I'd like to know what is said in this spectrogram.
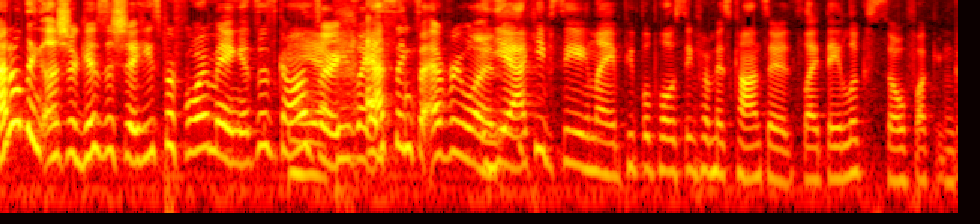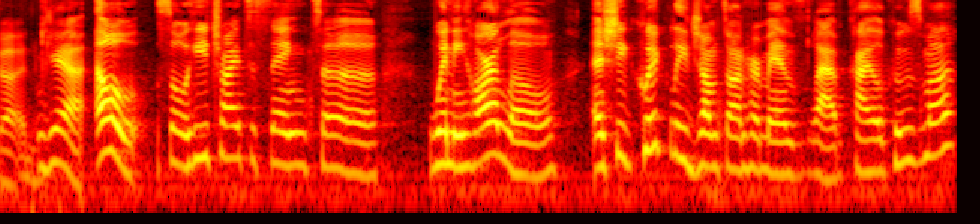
I don't think Usher gives a shit. He's performing. It's his concert. Yeah. He's like, I And- sing to everyone. Yeah, I keep seeing like people posting from his concerts. Like they look so fucking good. Yeah. Oh, so he tried to sing to Winnie Harlow, and she quickly jumped on her man's lap, Kyle Kuzma.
